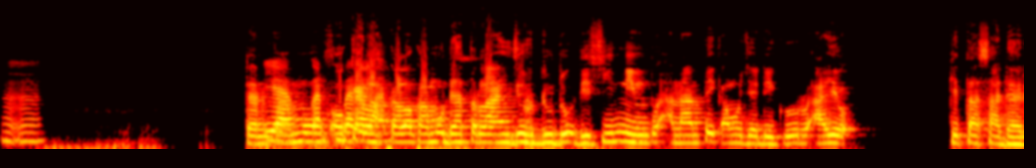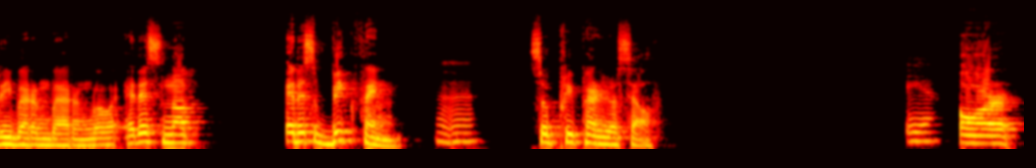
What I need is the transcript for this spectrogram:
Mhm. Dan Iya, kamu oke lah sembarangan. kalau kamu udah terlanjur duduk di sini untuk nanti kamu jadi guru, ayo kita sadari bareng-bareng bahwa it is not it is a big thing. Mhm. So prepare yourself. Iya. Or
